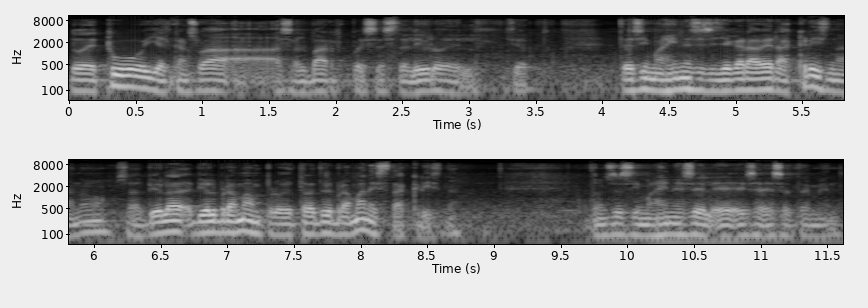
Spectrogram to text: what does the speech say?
lo detuvo y alcanzó a, salvar pues este libro de él, ¿cierto? Entonces imagínense si llegara a ver a Krishna, ¿no? O sea, vio, vio el Brahman, pero detrás del Brahman está Krishna. Entonces imagínense esa, esa tremendo.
